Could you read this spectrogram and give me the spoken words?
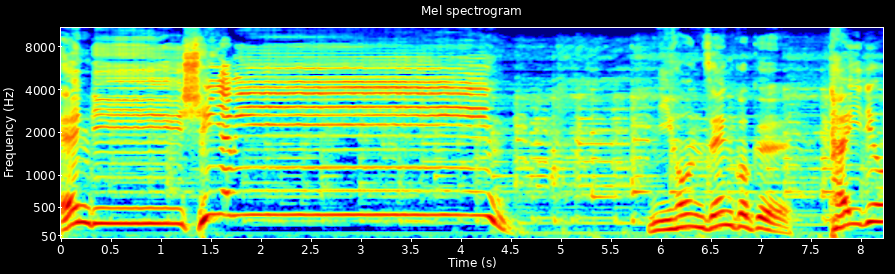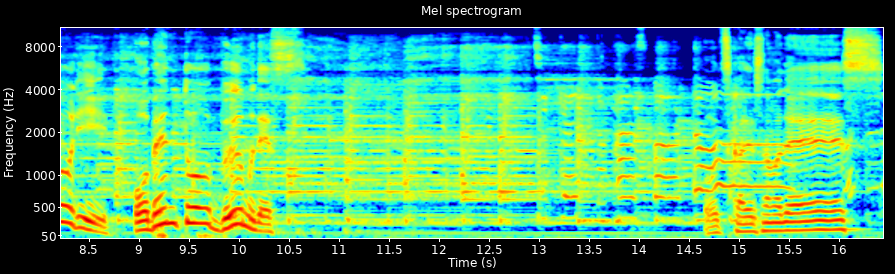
エンディ深夜便日本全国タイ料理お弁当ブームです。お疲れ様です。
